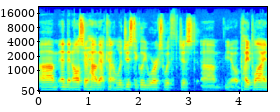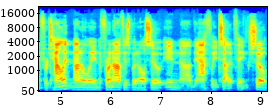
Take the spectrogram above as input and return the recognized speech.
Um, and then also how that kind of logistically works with just um, you know a pipeline for talent, not only in the front office but also in uh, the athlete side of things. So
